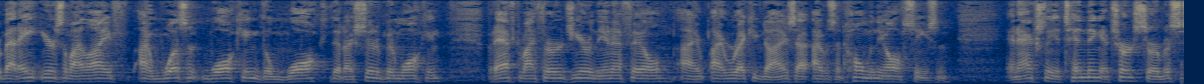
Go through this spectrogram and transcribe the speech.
For about eight years of my life, I wasn't walking the walk that I should have been walking. But after my third year in the NFL, I, I recognized I, I was at home in the off season and actually attending a church service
